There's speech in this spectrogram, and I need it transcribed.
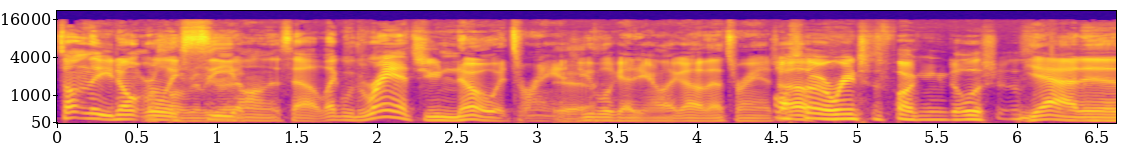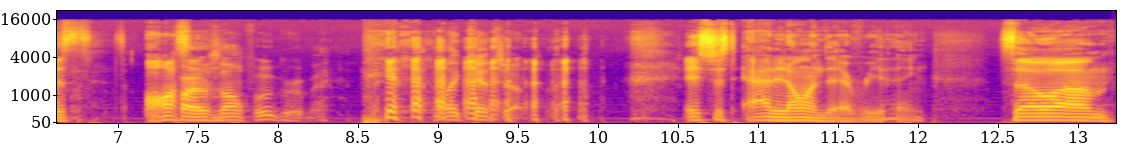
Something that you don't really see vinaigrette. on the salad. Like with ranch, you know it's ranch. Yeah. You look at it and you're like, oh, that's ranch. Also, oh, ranch is fucking delicious. yeah, it is. It's awesome. Part of awesome. his own food group, man. I like ketchup. It's just added on to everything. So, um,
